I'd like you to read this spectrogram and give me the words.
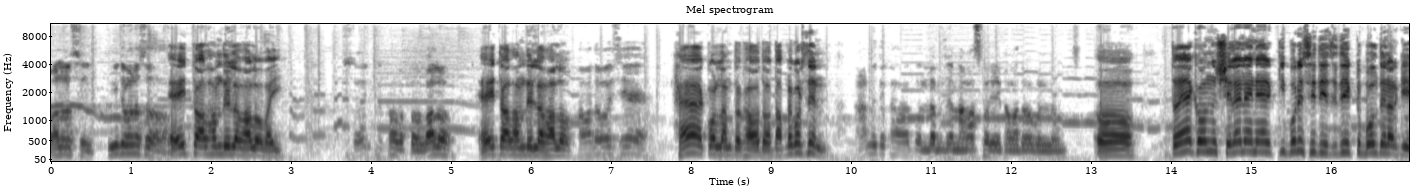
ভালো আছি। তুমি কেমন আছো? এই তো আলহামদুলিল্লাহ ভালো ভাই। খবর তো ভালো? এই তো আলহামদুলিল্লাহ ভালো। খাওয়া দাওয়া হয়েছে? হ্যাঁ করলাম তো খাওয়া দাওয়া তো আপনি করছেন? আমি তো খাওয়া করলাম যে নামাজ পড়ে খাওয়া দাওয়া করলাম। ও তো এখন সেলাই লাইনের কি পরিস্থিতি? যদি একটু বলতেন আর কি।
